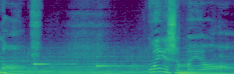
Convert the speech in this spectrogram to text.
呢？为什么呀？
